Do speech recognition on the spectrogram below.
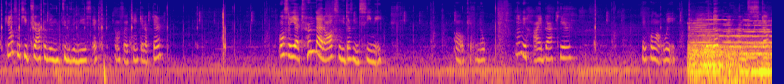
I can also keep track of him through the music. Also, I can't get up there. Also, yeah, turn that off so he doesn't see me. Oh, okay, nope. Let me hide back here. Wait, hold on, wait. Load up, I'm, I'm stuck.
